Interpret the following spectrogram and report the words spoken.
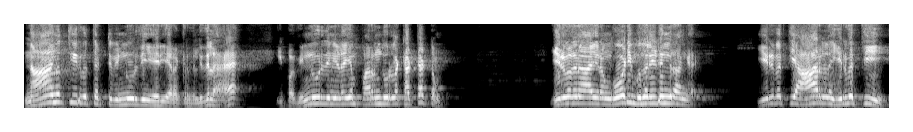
நானூத்தி இருபத்தெட்டு விண்ணூர்தி ஏறி இறக்குறது இதுல இப்ப விண்ணூர்தி நிலையம் பரந்தூர்ல கட்டட்டும். இருபதனாயிரம் கோடி முதலீடுங்கிறாங்க. இருபத்தி ஆறுல இருபத்தி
